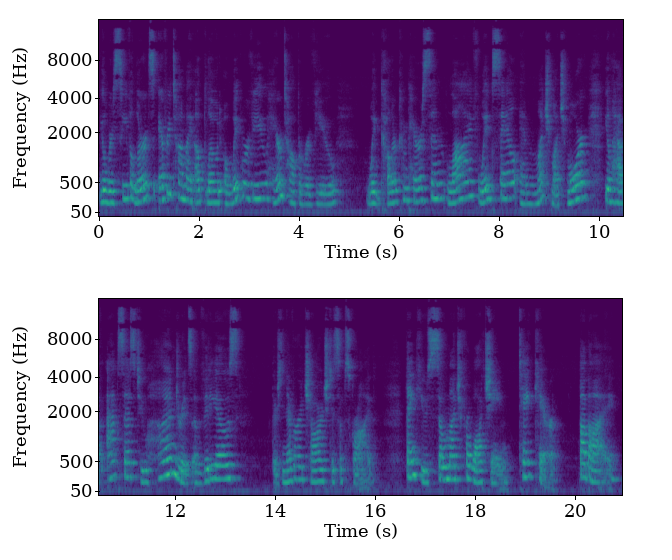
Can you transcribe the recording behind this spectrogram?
You'll receive alerts every time I upload a wig review, hair topper review, wig color comparison, live wig sale, and much, much more. You'll have access to hundreds of videos. There's never a charge to subscribe. Thank you so much for watching. Take care. Bye-bye.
